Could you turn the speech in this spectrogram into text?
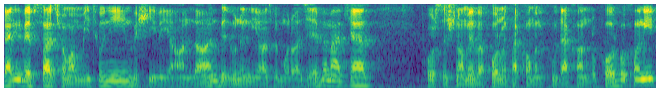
در این وبسایت شما می‌تونین به شیوه آنلاین بدون نیاز به مراجعه به مرکز پرسشنامه و فرم تکامل کودکان رو پر بکنید.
